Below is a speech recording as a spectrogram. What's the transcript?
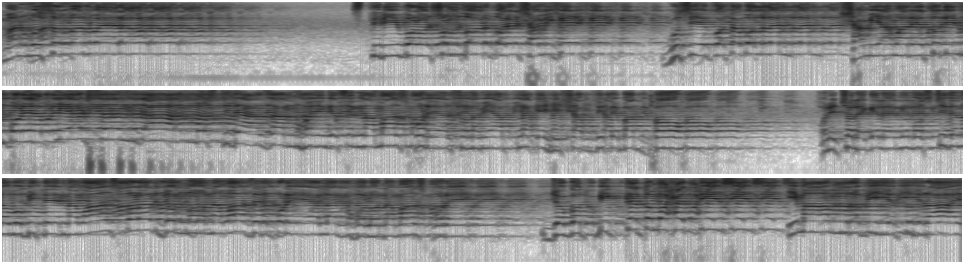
আমার মুসলমান ভাইয়েরা, স্ত্রী বড় সুন্দর করে স্বামীকে গুছিয়ে কথা বললেন। স্বামী আমার এতদিন পরে আপনি আসছেন। যান, মসজিদে আজান হয়ে গেছে, নামাজ পড়ে আসুন, আমি আপনাকে হিসাব দিতে বাধ্য। উনি চলে গেলেন মসজিদে নববীতে, নামাজ পড়ার জন্য। নামাজের পরে এলান হলো, নামাজ পড়ে। জগৎ বিখ্যাত মুহাদ্দিস ইমাম রবিয়তুর রায়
